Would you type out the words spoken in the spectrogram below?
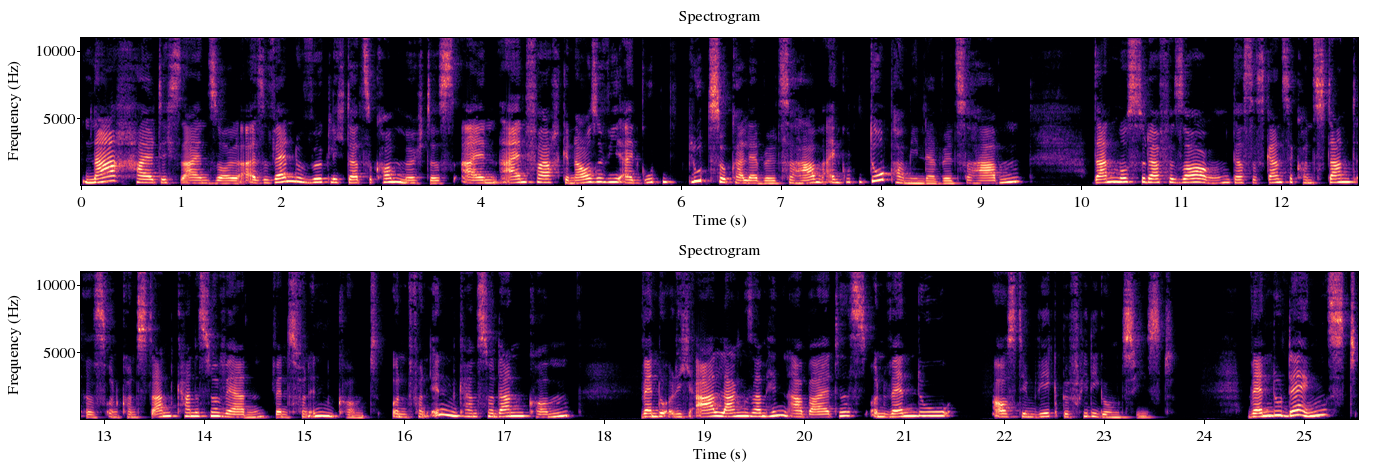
nachhaltig sein soll, also wenn du wirklich dazu kommen möchtest, ein einfach genauso wie einen guten Blutzuckerlevel zu haben, einen guten Dopaminlevel zu haben, dann musst du dafür sorgen, dass das Ganze konstant ist. Und konstant kann es nur werden, wenn es von innen kommt. Und von innen kann es nur dann kommen, wenn du dich A langsam hinarbeitest und wenn du aus dem Weg Befriedigung ziehst. Wenn du denkst,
